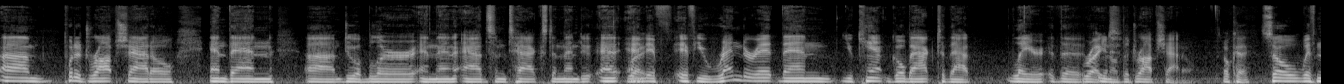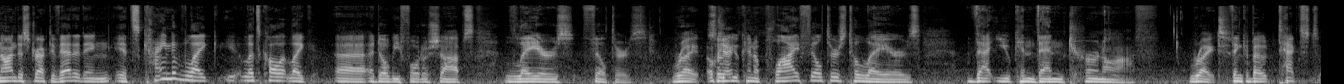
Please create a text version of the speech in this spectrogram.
um, put a drop shadow and then um, do a blur and then add some text and then do and, and if if you render it, then you can't go back to that layer the Right. you know the drop shadow. Okay. So with non-destructive editing, it's kind of like let's call it like uh, Adobe Photoshop's layers filters. Right. So Okay. you can apply filters to layers that you can then turn off. right. Think about text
